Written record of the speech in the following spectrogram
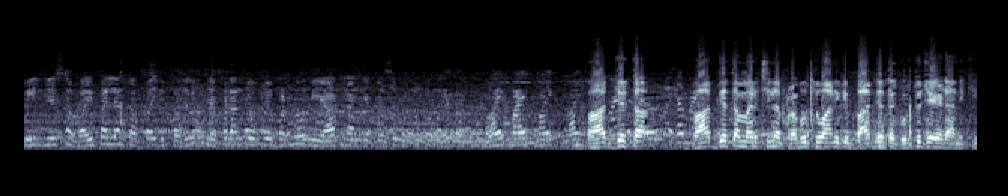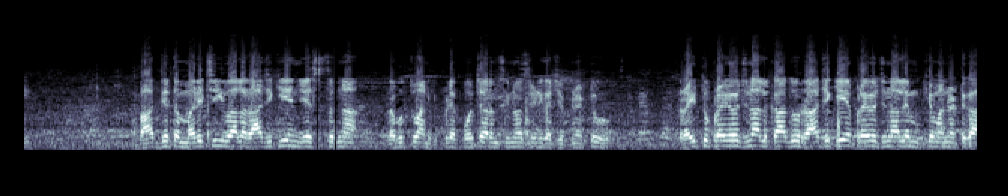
మీరు చేసిన వైఫల్యం తప్ప ఇది ప్రజలకు చెప్పడానికి ఉపయోగపడుతుంది మీ యాత్ర అని చెప్పేసి ఊరుకుంటున్నారు. బాధ్యత బాధ్యత మరిచిన ప్రభుత్వానికి బాధ్యత గుర్తు చేయడానికి బాధ్యత మరిచి ఇవాళ రాజకీయం చేస్తున్న ప్రభుత్వానికి ఇప్పుడే పోచారం శ్రీనివాసరెడ్డి గారు చెప్పినట్టు రైతు ప్రయోజనాలు కాదు రాజకీయ ప్రయోజనాలే ముఖ్యమన్నట్టుగా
